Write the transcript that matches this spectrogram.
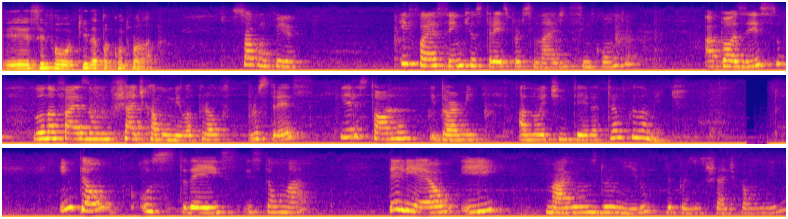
Esse fogo aqui dá pra controlar. Só confia. E foi assim que os três personagens se encontram. Após isso, Luna faz um chá de camomila para os três e eles tomam e dormem a noite inteira tranquilamente. Então, os três estão lá. Teliel e Magnus dormiram depois do chá de camomila.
